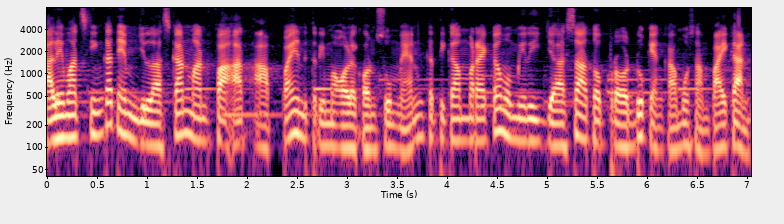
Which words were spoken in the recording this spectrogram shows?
Kalimat singkat yang menjelaskan manfaat apa yang diterima oleh konsumen ketika mereka memilih jasa atau produk yang kamu sampaikan.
